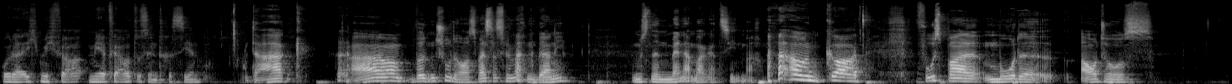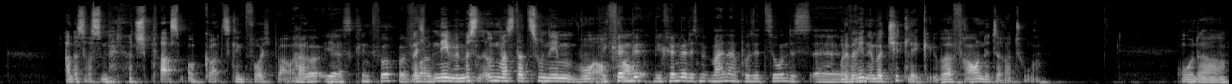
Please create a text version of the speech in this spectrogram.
Oder ich mich für, mehr für Autos interessieren. Da, da wird ein Schuh draus. Weißt du, was wir machen, Bernie? Wir müssen ein Männermagazin machen. Oh Gott. Fußball, Mode, Autos, alles, was Männern Spaß macht. Oh Gott, das klingt furchtbar, oder? Aber ja, es klingt furchtbar. Vielleicht, nee, wir müssen irgendwas dazu nehmen, wo auch wie, können Frauen... wir, wie können wir das mit meiner Position des. Äh, Oder wir reden über Chitlik, über Frauenliteratur. Oder...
